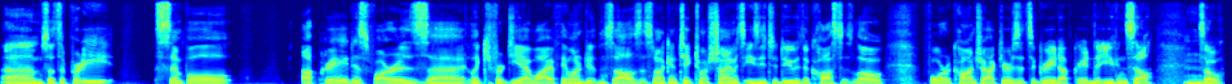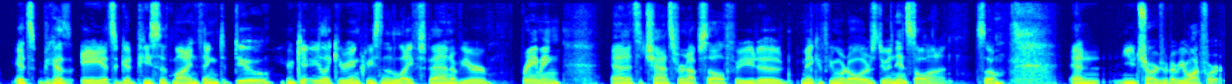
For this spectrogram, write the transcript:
Um, so it's a pretty simple upgrade as far as uh, like for DIY if they want to do it themselves. It's not going to take too much time. It's easy to do. The cost is low for contractors. It's a great upgrade that you can sell. So it's because a it's a good peace of mind thing to do. You're getting like you're increasing the lifespan of your framing, and it's a chance for an upsell for you to make a few more dollars doing the install on it. So, and you charge whatever you want for it.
